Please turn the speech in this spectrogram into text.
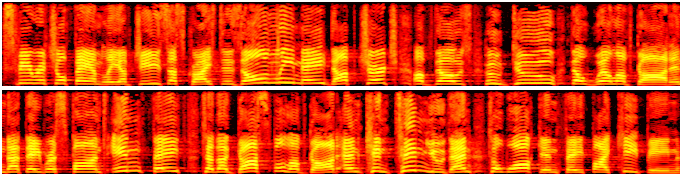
spiritual family of Jesus Christ is only made up, church, of those who do the will of God and that they respond in faith to the gospel of God and continue then to walk in faith by keeping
